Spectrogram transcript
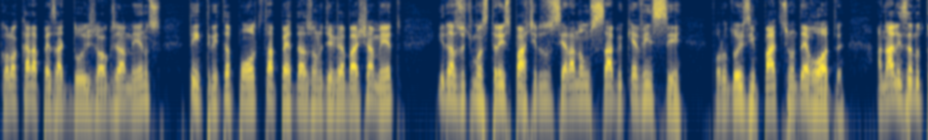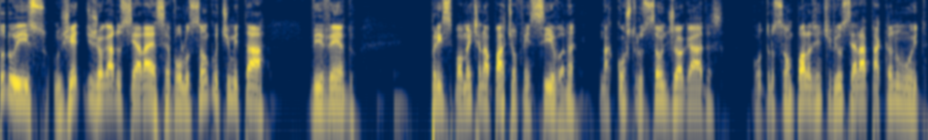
colocado, apesar de dois jogos a menos, tem 30 pontos, está perto da zona de rebaixamento. E nas últimas três partidas o Ceará não sabe o que é vencer. Foram dois empates e uma derrota. Analisando tudo isso, o jeito de jogar do Ceará, essa evolução que o time está vivendo, principalmente na parte ofensiva, né? Na construção de jogadas. Contra o São Paulo a gente viu o Ceará atacando muito.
